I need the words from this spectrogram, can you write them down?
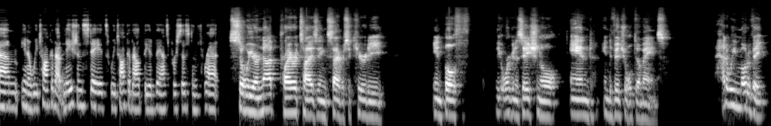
Um, you know, we talk about nation states, we talk about the advanced persistent threat. So we are not prioritizing cybersecurity in both the organizational and individual domains. How do we motivate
